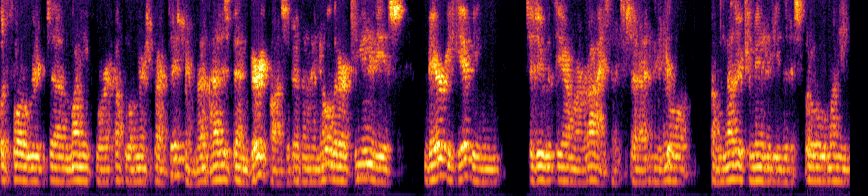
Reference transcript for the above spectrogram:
Put forward, uh, money for a couple of nurse practitioners, that, that has been very positive, and I know that our community is very giving. To do with the MRI, but, uh, from another community that has put a little money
